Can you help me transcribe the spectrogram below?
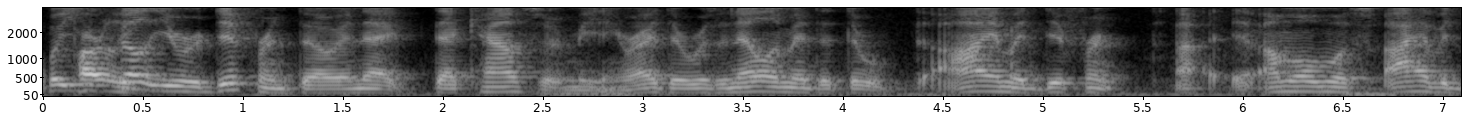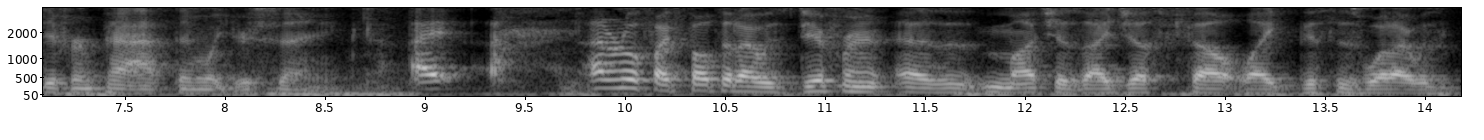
But you felt you were different though in that that counselor meeting, right? There was an element that there, I am a different. I, I'm almost. I have a different path than what you're saying. I. I don't know if I felt that I was different as much as I just felt like this is what I was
